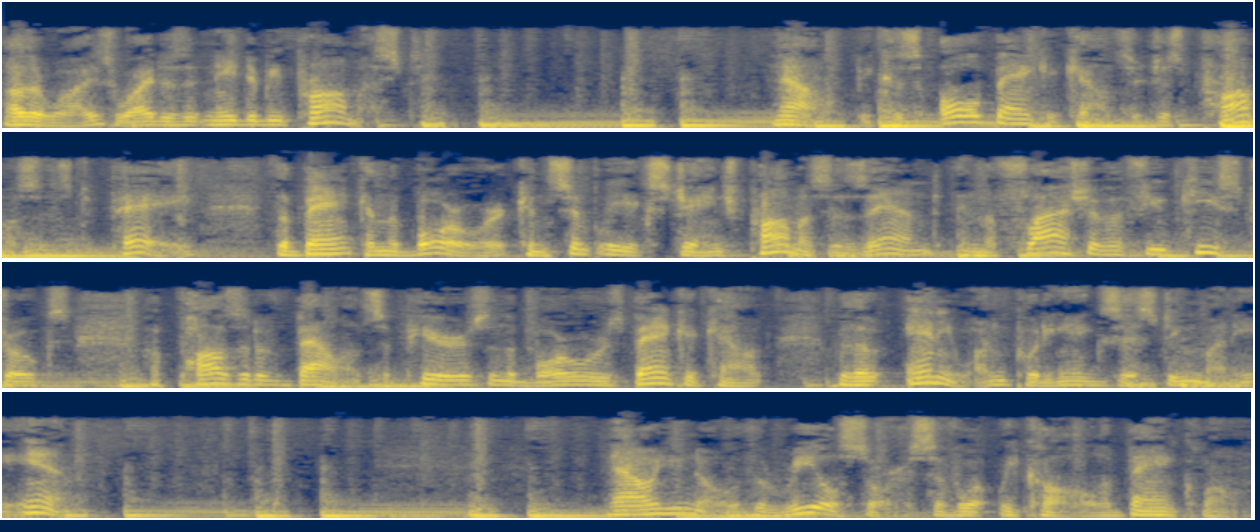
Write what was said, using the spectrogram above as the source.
Otherwise, why does it need to be promised? Now, because all bank accounts are just promises to pay, the bank and the borrower can simply exchange promises and, in the flash of a few keystrokes, a positive balance appears in the borrower's bank account without anyone putting existing money in. Now you know the real source of what we call a bank loan.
